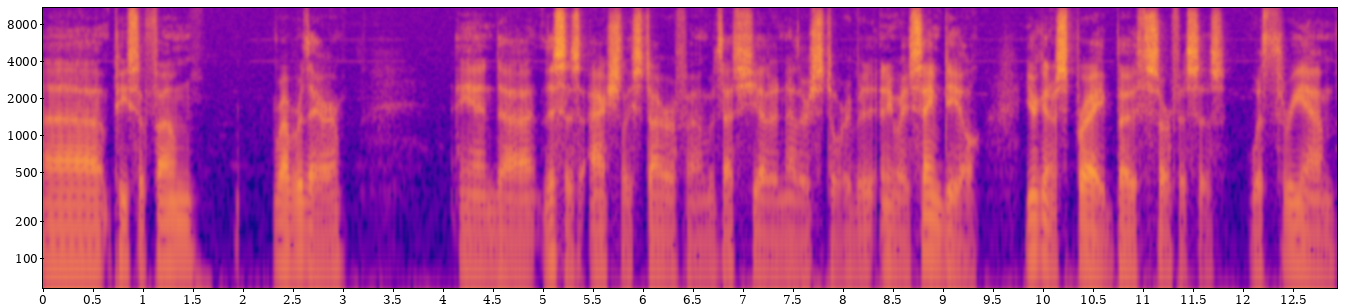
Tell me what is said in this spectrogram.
uh, piece of foam rubber there. And uh, this is actually styrofoam, but that's yet another story. But anyway, same deal. You're going to spray both surfaces with 3M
